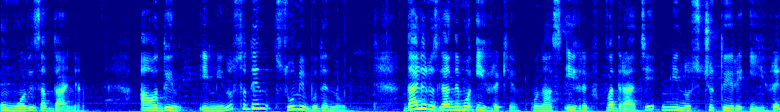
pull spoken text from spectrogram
умові завдання. А 1 і мінус 1 в сумі буде 0. Далі розглянемо y. У нас y в квадраті мінус 4y.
